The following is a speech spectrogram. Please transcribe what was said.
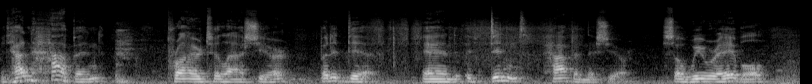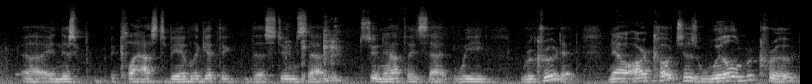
It hadn't happened prior to last year, but it did, and it didn't happen this year. So we were able uh, in this class to be able to get the, the students that student athletes that we recruited. Now our coaches will recruit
